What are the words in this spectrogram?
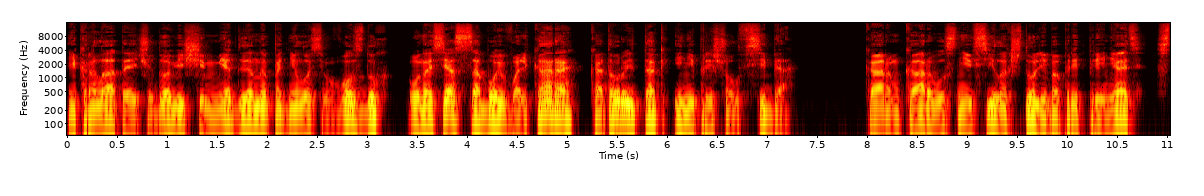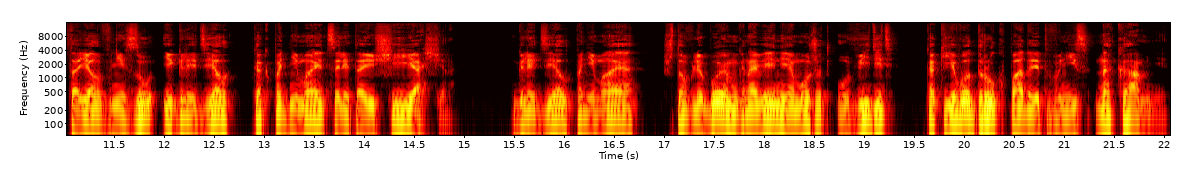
и крылатое чудовище медленно поднялось в воздух, унося с собой Валькара, который так и не пришел в себя. Карм Карвус, не в силах что-либо предпринять, стоял внизу и глядел, как поднимается летающий ящер. Глядел, понимая, что в любое мгновение может увидеть, как его друг падает вниз на камни,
